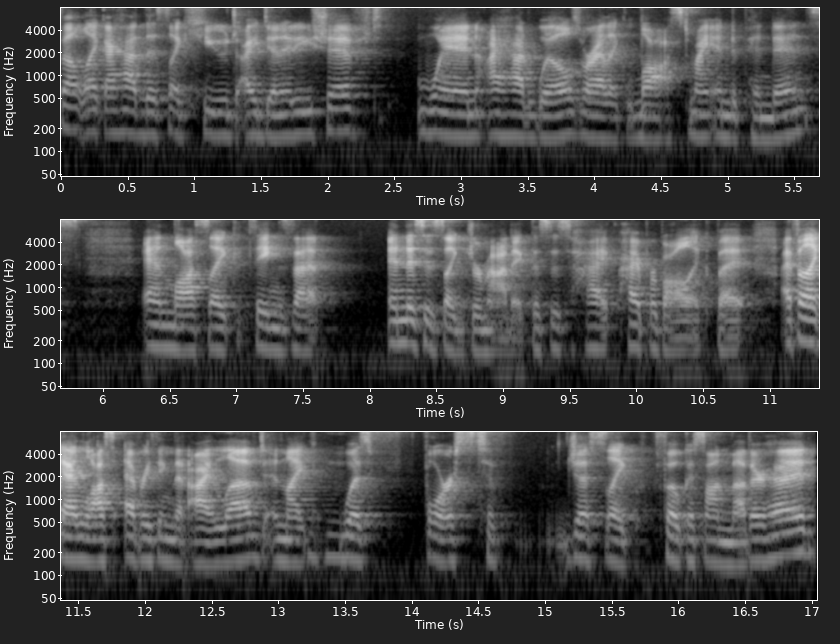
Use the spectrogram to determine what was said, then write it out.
felt like I had this like huge identity shift when I had wills where I like lost my independence and lost like things that and this is like dramatic this is hy- hyperbolic but I felt like I lost everything that I loved and like mm-hmm. was forced to just like focus on motherhood.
